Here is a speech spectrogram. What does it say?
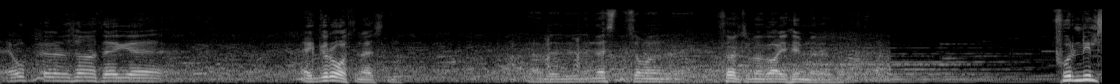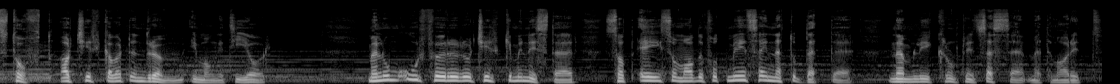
Jeg opplever det sånn at jeg, eh, jeg gråt nesten. Ja, det er nesten som man følte som man var i himmelen. For Nils Toft har kirka vært en drøm i mange tiår. Mellom ordfører og kirkeminister satt ei som hadde fått med seg nettopp dette, nemlig kronprinsesse Mette-Marit.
